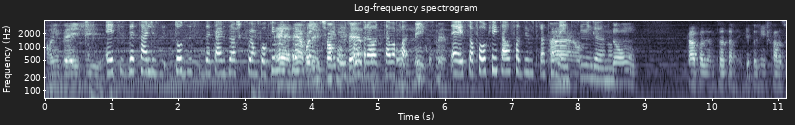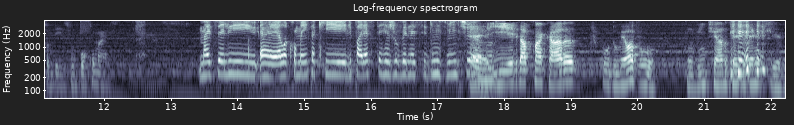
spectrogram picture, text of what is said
Ao invés de. Esses detalhes, todos esses detalhes eu acho que foi um pouquinho É, mais né? pra ele frente. só mas ele falou confessa? pra ela que tava fazendo. Isso. confessa? É, ele só falou que ele tava fazendo tratamento, Ah, se não me engano. Então, tava fazendo tratamento. Depois a gente fala sobre isso um pouco mais. Mas ele. é, ela comenta que ele parece ter rejuvenescido uns 20 É, anos. e ele tava com a cara, tipo, do meu avô. Com 20 anos rejuvenescido.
